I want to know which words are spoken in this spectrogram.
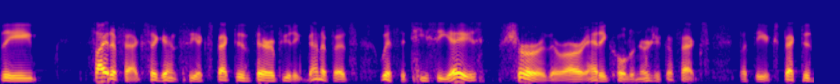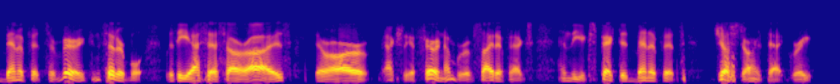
the side effects against the expected therapeutic benefits with the TCAs, sure, there are anticholinergic effects, but the expected benefits are very considerable. With the SSRIs, there are actually a fair number of side effects, and the expected benefits just aren't that great.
